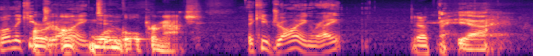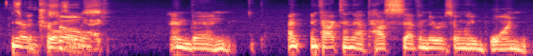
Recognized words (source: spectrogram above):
Well, and they keep or uh, drawing one too. goal per match. They keep drawing, right? yeah. Yeah. Yeah, been draws. and then, in fact, in that past seven, there was only one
